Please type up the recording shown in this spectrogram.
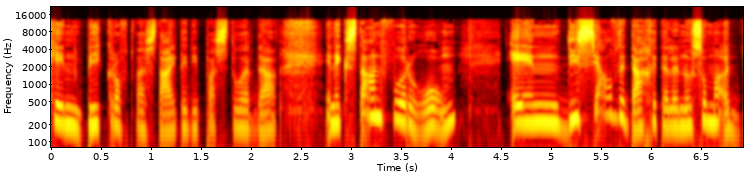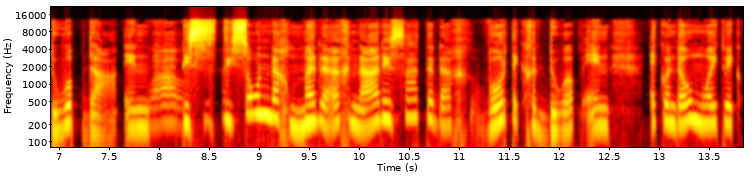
Ken Beecroft was daai tyd die pastoor daar en ek staan voor hom En dieselfde dag het hulle nou sommer 'n doop daar en wow. die die Sondagmiddag na die Saterdag word ek gedoop en ek onthou mooi toe ek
